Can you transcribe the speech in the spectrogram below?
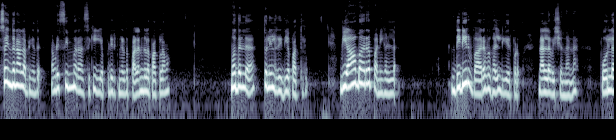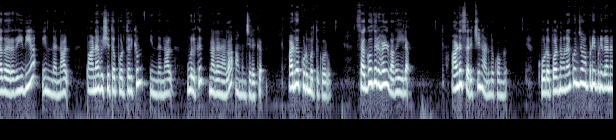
ஸோ இந்த நாள் அப்படிங்கிறது நம்முடைய சிம்ம ராசிக்கு எப்படி இருக்குங்கிறத பலன்களை பார்க்கலாமா? முதல்ல தொழில் ரீதியாக பார்த்துடும் வியாபார பணிகளில் திடீர் வரவுகள் ஏற்படும். நல்ல விஷயம் தானே? பொருளாதார ரீதியாக இந்த நாள் பண விஷயத்தை பொறுத்த வரைக்கும் இந்த நாள் உங்களுக்கு நல்ல நாளாக அமைஞ்சிருக்கு. அடுத்த குடும்பத்துக்கு வரும் சகோதரர்கள் வகையில் அனுசரித்து நடந்துக்கோங்க. கூட பிறந்தவனா கொஞ்சம் அப்படி இப்படி தானே?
